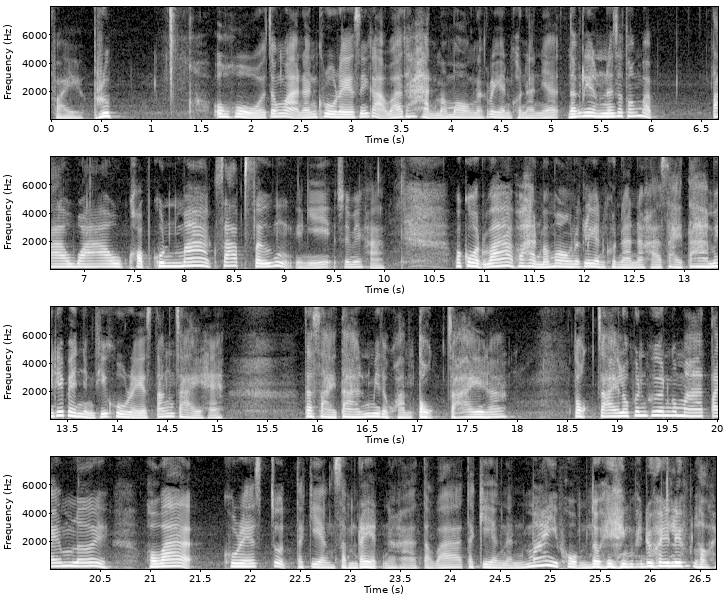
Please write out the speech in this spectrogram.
ไฟปุ๊บโอ้โห จังหวะนั้นครูเรสนี่กะว่าถ้าหันมามองนักเรียนคนนั้นเนี่ยนักเรียนคนนั้นจะต้องแบบตาวาวขอบคุณมากซาบซึ้งอย่างนี้ใช่ไหมคะปรากฏว่าพอหันมามองนักเรียนคนนั้นนะคะ สายตาไม่ได้เป็นอย่างที่ครูเรสตั้งใจแฮะแต่สายตามันมีแต่ความตกใจนะ ตกใจแล้วเพื่อนๆก็มาเต็มเลย เพราะว่าครูเรสจุดตะเกียงสำเร็จนะคะ แต่ว่าตะเกียงนั้นไหม้ผมตัวเองไปด้วยเรียบร้อย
